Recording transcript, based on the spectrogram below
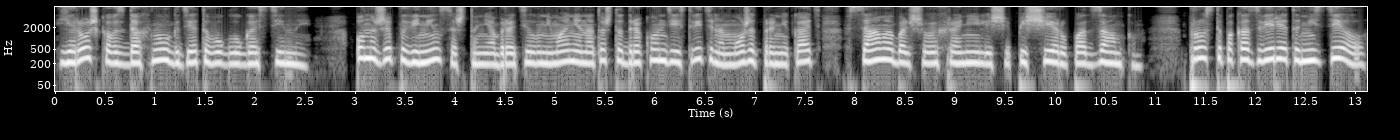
Ерошка вздохнул где-то в углу гостиной. Он уже повинился, что не обратил внимания на то, что дракон действительно может проникать в самое большое хранилище, пещеру под замком. Просто пока зверь это не сделал,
